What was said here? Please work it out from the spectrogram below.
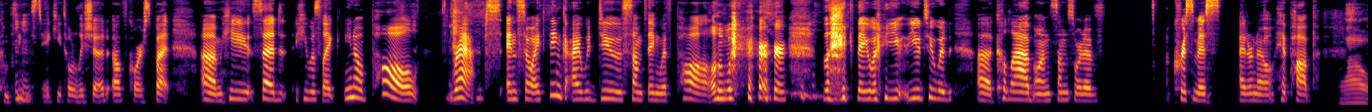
complete Mhm. mistake. He totally should, of course, but um, he said he was like, you know, Paul raps and so i think i would do something with paul where like they would you, you two would uh collab on some sort of christmas i don't know hip-hop Wow.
